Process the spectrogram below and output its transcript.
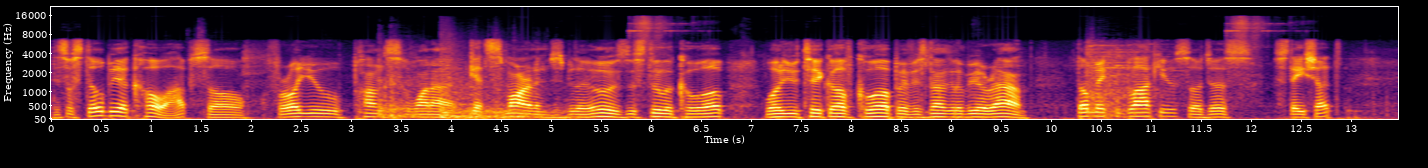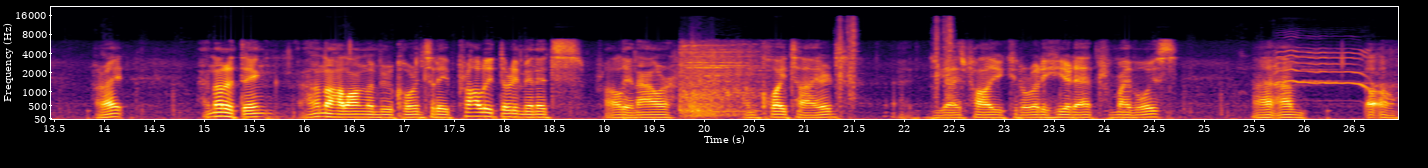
This will still be a co-op, so for all you punks who wanna get smart and just be like, oh, is this still a co-op? Why do you take off co-op if it's not gonna be around? Don't make me block you, so just stay shut. Alright? Another thing, I don't know how long I'm gonna be recording today. Probably 30 minutes, probably an hour. I'm quite tired. Uh, you guys probably could already hear that from my voice. I, I'm. Uh oh.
